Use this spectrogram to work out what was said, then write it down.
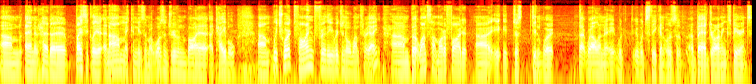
Um, and it had a basically an arm mechanism. It wasn't driven by a, a cable, um, which worked fine for the original 138. Um, but once I modified it, uh, it, it just didn't work that well, and it would it would stick, and it was a, a bad driving experience.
